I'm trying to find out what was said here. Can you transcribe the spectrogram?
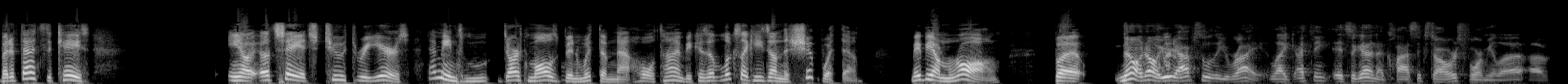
But if that's the case, you know, let's say it's two three years, that means Darth Maul's been with them that whole time because it looks like he's on the ship with them. Maybe I'm wrong, but No, no, you're absolutely right. Like I think it's again a classic Star Wars formula of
